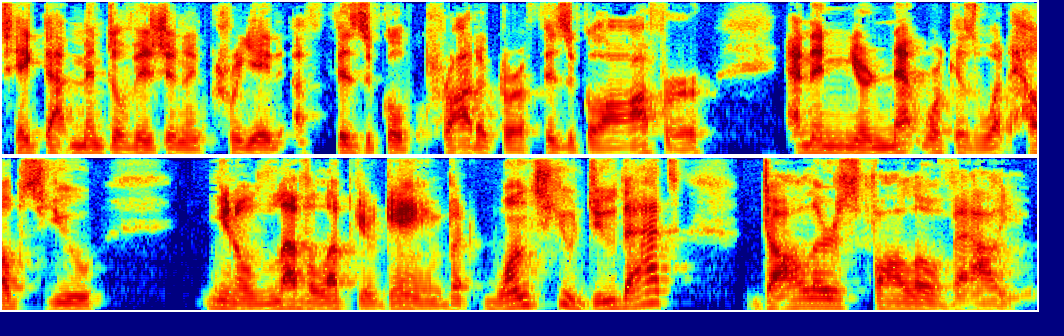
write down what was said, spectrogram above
take that mental vision and create a physical product or a physical offer. And then your network is what helps you you know level up your game. But once you do that dollars follow value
